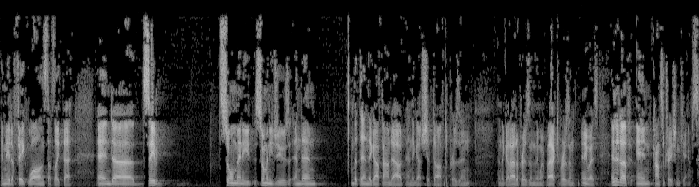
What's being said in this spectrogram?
They made a fake wall and stuff like that, and uh, saved so many so many Jews. And then, but then they got found out and they got shipped off to prison. Then they got out of prison. They went back to prison. Anyways, ended up in concentration camps.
